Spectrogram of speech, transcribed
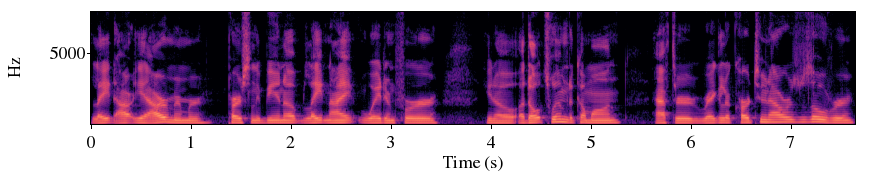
late hour. Yeah, I remember personally being up late night waiting for, you know, Adult Swim to come on after regular cartoon hours was over.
